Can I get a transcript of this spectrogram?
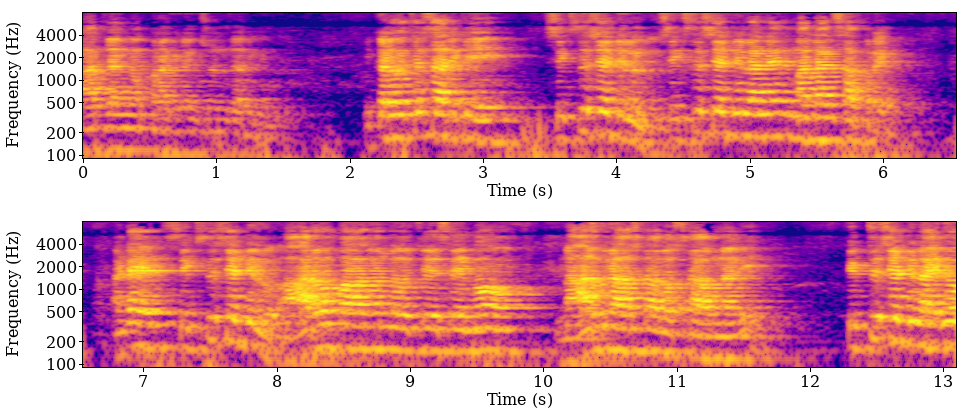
రాజ్యాంగం ప్రకటించడం జరిగింది. ఇక్కడ వచ్చేసరికి సిక్స్త్ షెడ్యూల్ ఉంది. సిక్స్త్ షెడ్యూల్ అనేది మళ్ళీ సపరేట్. అంటే సిక్స్త్ షెడ్యూల్ ఆరో భాగంలో వచ్చేసేమో నాలుగు రాష్ట్రాలు వస్తూ ఉన్నవి ఫిఫ్త్ షెడ్యూల్ ఐదో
